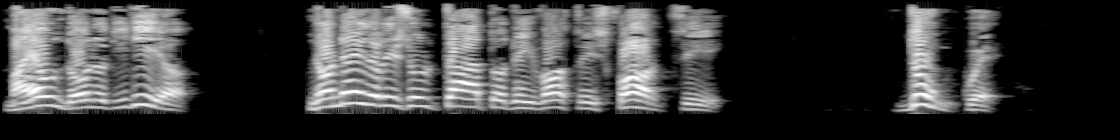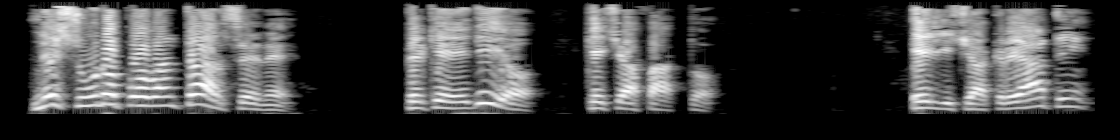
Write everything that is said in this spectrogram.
ma è un dono di Dio non è il risultato dei vostri sforzi. Dunque, nessuno può vantarsene, perché è Dio che ci ha fatto. Egli ci ha creati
